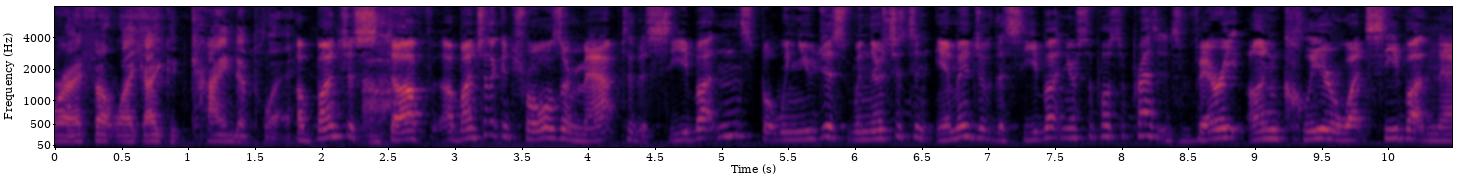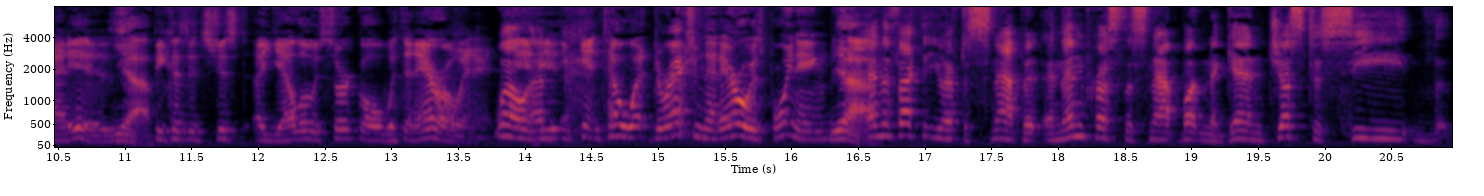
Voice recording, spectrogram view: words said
where I felt like I could kind of play. a bunch of stuff a bunch of the controls are mapped to the c buttons but when you just when there's just an image of the c button you're supposed to press it's very unclear what c button that is Yeah. because it's just a yellow circle with an arrow in it Well, and, and- you, you can't tell what direction that arrow is pointing Yeah, And the fact that you have to snap it and then press the snap button again just to see the,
